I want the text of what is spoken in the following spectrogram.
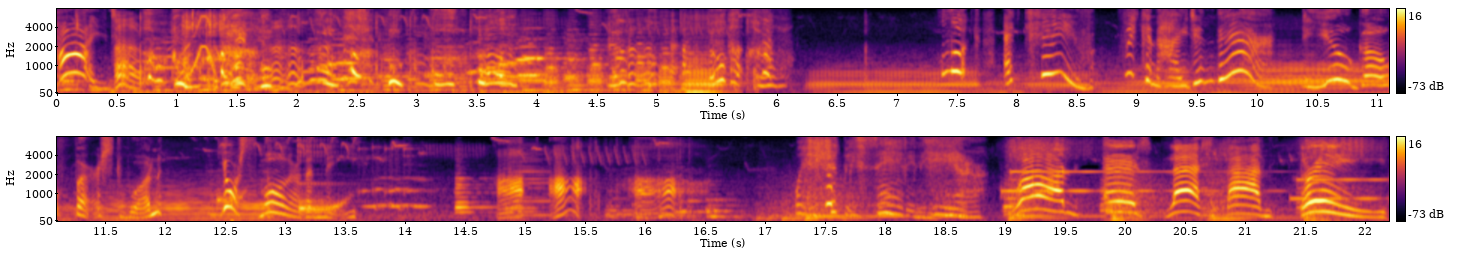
hide. Ah! First, one. You're smaller than me. Ah, ah, ah. We should be safe in here. One is less than three.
